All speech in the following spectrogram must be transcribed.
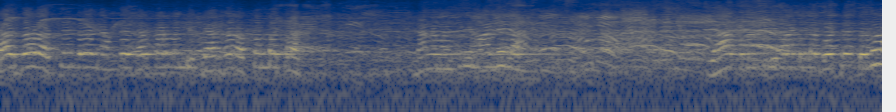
ಎರಡ್ ಸಾವಿರದ ಹದಿನೆಂಟರಾಗ ನಮ್ದೇ ಸರ್ಕಾರ ಬಂದಿತ್ತು, ಎರಡ್ ಸಾವಿರದ ಹತ್ತೊಂಬತ್ತರಾಗ ನನ್ನ ಮಂತ್ರಿ ಮಾಡಲಿಲ್ಲ ಯಾಕೆ ಮಂತ್ರಿ ಮಾಡಲಿಲ್ಲ ಗೊತ್ತಿರ್ತದೋ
